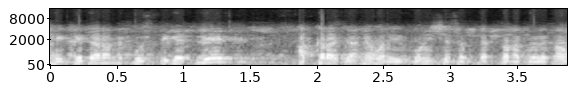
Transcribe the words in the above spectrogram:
ठेकेदाराने कुस्ती घेतली अकरा जानेवारी एकोणीसशे सत्याहत्तर बेळगाव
